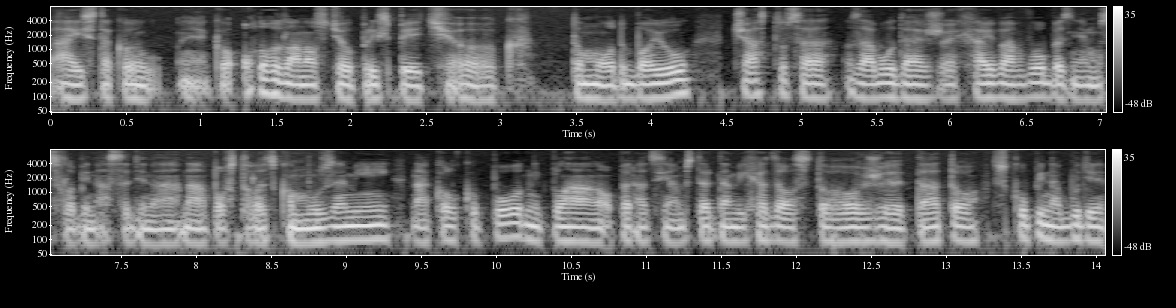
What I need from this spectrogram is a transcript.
aj s takou nejakou odhodlanosťou prispieť e, k tomu odboju. Často sa zabúda, že Chajva vôbec nemusela byť nasadená na povstaleckom území, nakoľko pôvodný plán operácie Amsterdam vychádzal z toho, že táto skupina bude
